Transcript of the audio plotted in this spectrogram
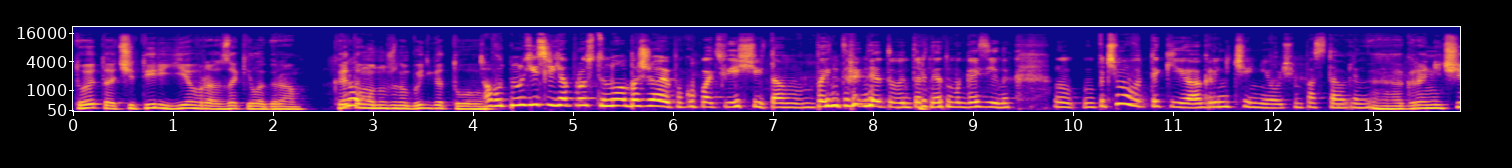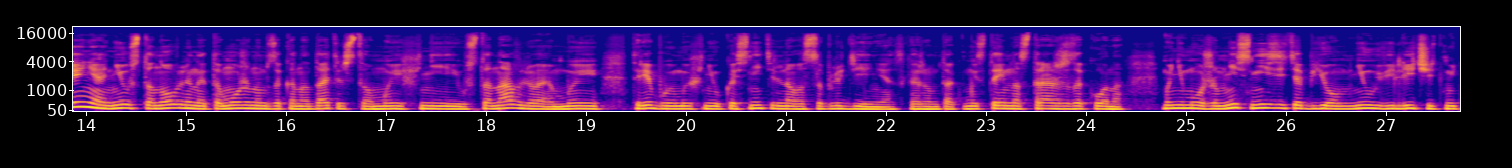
то это 4 евро за килограмм. К ну, этому нужно быть готовым. А вот, ну, если я просто, ну, обожаю покупать вещи там по интернету, в интернет-магазинах, ну, почему вот такие ограничения очень поставлены? Э, ограничения, они установлены таможенным законодательством. Мы их не устанавливаем, мы требуем их неукоснительного соблюдения, скажем так. Мы стоим на страже закона. Мы не можем ни снизить объем, ни увеличить. Мы,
